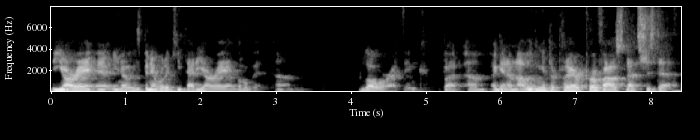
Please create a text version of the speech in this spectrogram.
The ERA, uh, you know, he's been able to keep that ERA a little bit um, lower, I think. But um, again, I'm not looking at their player profiles. That's just a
